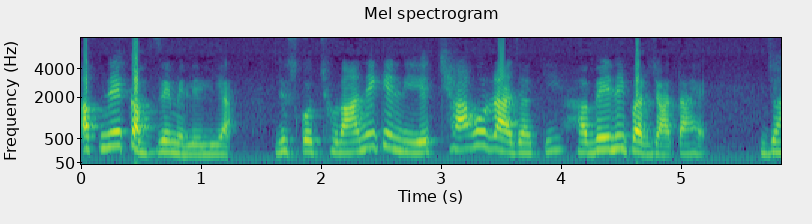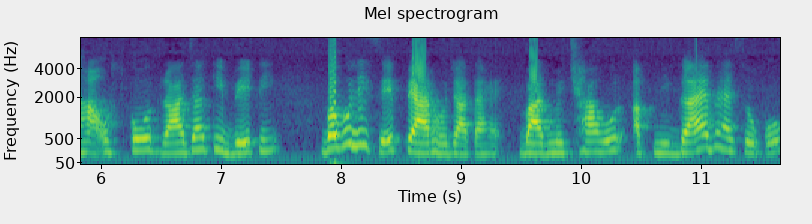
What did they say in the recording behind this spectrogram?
अपने कब्जे में ले लिया, जिसको छुड़ाने के लिए छाहुर राजा की हवेली पर जाता है, जहाँ उसको राजा की बेटी बबुली से प्यार हो जाता है। बाद में छाहुर अपनी गाय भैंसों को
